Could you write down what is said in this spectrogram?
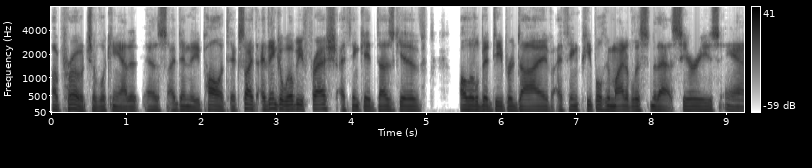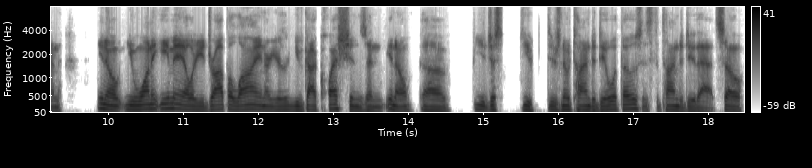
approach of looking at it as identity politics. So I, I think it will be fresh. I think it does give a little bit deeper dive. I think people who might have listened to that series and you know you want to email or you drop a line or you're you've got questions and you know uh, you just you there's no time to deal with those. It's the time to do that. So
